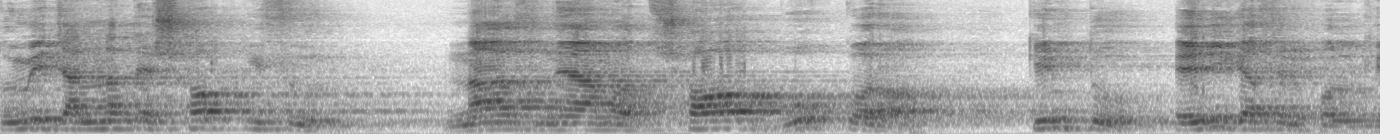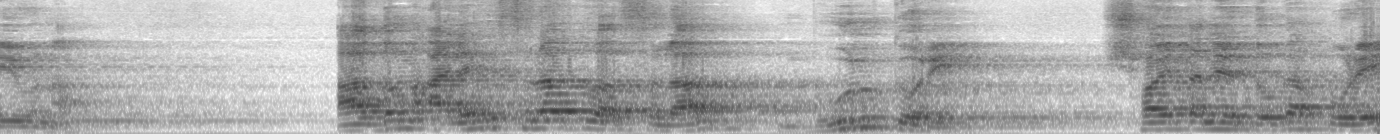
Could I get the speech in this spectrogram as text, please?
তুমি জান্নাতে সব কিছু, নাজ, নেয়ামত সব বুক করো, কিন্তু এই গাছের ফল খেয়েও না। আদম আলহিসাল্লাম ভুল করে শয়তানের দোকা পড়ে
